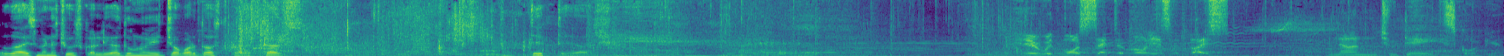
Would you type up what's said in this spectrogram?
तो गाइस मैंने चूज़ कर लिया दोनों ही ज़बरदस्त कैरेक्टर्स देखते हैं आज Here with more sanctimonious advice. None today, Scorpion.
